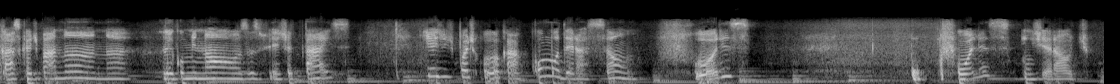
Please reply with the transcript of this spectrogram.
casca de banana, leguminosas, vegetais. E a gente pode colocar com moderação flores folhas em geral, tipo,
